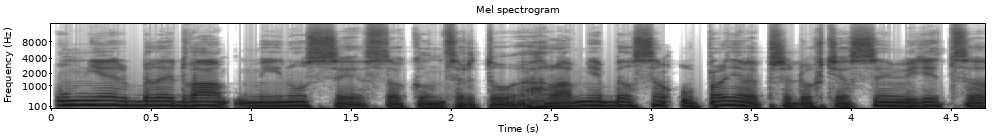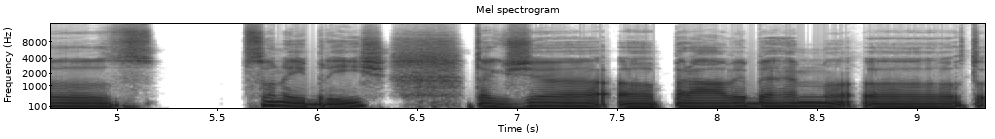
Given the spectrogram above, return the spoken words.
u mě byly dva mínusy z toho koncertu. Hlavně byl jsem úplně vepředu, chtěl jsem vidět uh, co nejblíž, takže uh, právě během uh, to,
